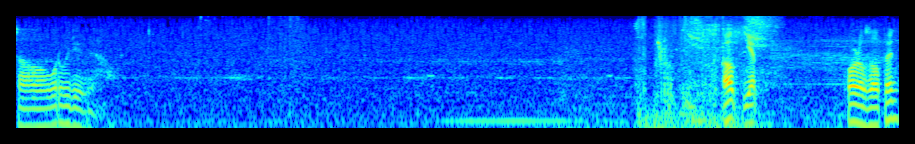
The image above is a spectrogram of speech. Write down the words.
So what do we do now? Oh, yep. Portal's open.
